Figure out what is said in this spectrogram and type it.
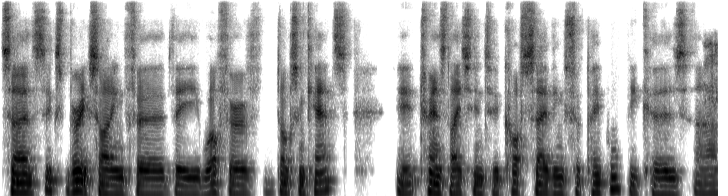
So it's, it's very exciting for the welfare of dogs and cats it translates into cost savings for people because uh,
